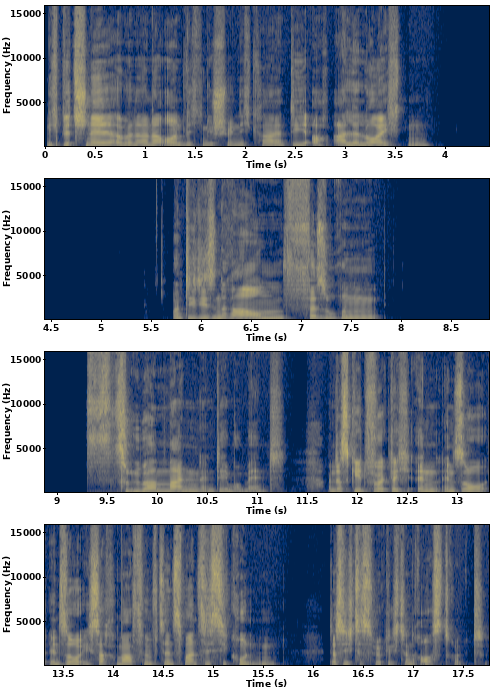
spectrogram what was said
nicht blitzschnell, aber in einer ordentlichen Geschwindigkeit, die auch alle leuchten und die diesen Raum versuchen zu übermannen in dem Moment. Und das geht wirklich in, in so, in so, ich sag mal, 15, 20 Sekunden, dass sich das wirklich dann rausdrückt.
